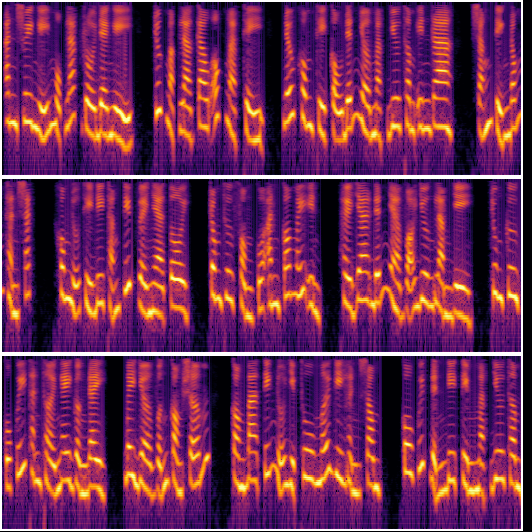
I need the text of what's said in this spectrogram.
anh suy nghĩ một lát rồi đề nghị, trước mặt là cao ốc mạc thị nếu không thì cậu đến nhờ mặt dư thâm in ra, sẵn tiện đóng thành sách, không nữa thì đi thẳng tiếp về nhà tôi, trong thư phòng của anh có mấy in, hề gia đến nhà võ dương làm gì, chung cư của quý thanh thời ngay gần đây, bây giờ vẫn còn sớm, còn 3 tiếng nữa Diệp Thu mới ghi hình xong, cô quyết định đi tìm mặt dư thâm,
